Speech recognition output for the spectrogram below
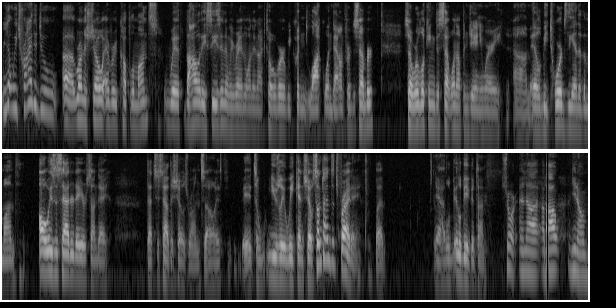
You know, we try to do uh, run a show every couple of months with the holiday season, and we ran one in October. We couldn't lock one down for December, so we're looking to set one up in January. Um, it'll be towards the end of the month, always a Saturday or Sunday. That's just how the shows run. So it's it's a, usually a weekend show. Sometimes it's Friday, but yeah, it'll it'll be a good time. Sure. And uh, about you know,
